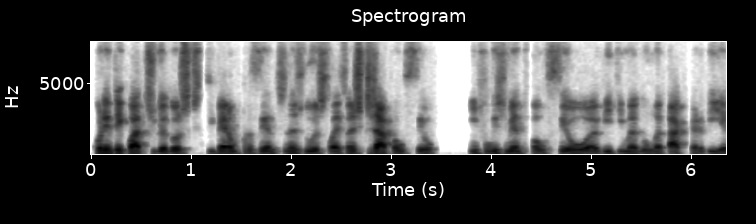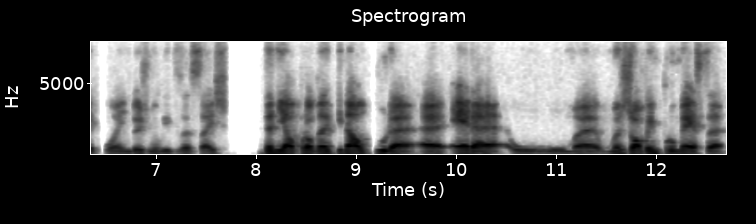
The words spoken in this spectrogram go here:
44 jogadores que estiveram presentes nas duas seleções, que já faleceu. Infelizmente faleceu a vítima de um ataque cardíaco em 2016. Daniel Prodan, que na altura uh, era uma, uma jovem promessa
